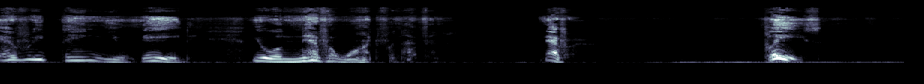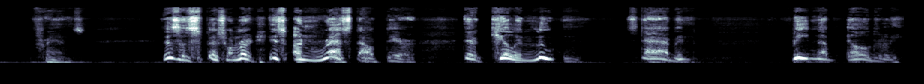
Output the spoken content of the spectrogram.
everything you need. You will never want for nothing. Never. Please, friends, this is a special alert. It's unrest out there. They're killing, looting, stabbing, beating up elderly,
